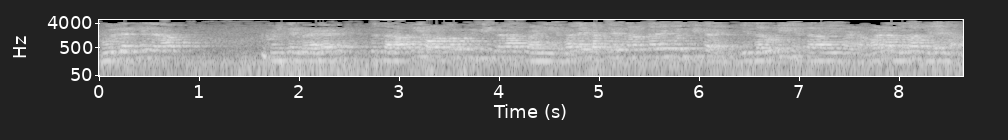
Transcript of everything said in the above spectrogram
بھول جاتی ہے جناب۔ کچھ دن رہ گئے تو تراوی عورتوں کو بھی بیس نماز پڑھنی ہے۔ بھلے بچے طرف کریں کچھ بھی کریں یہ ضروری ہے تراوی پڑھنا۔ ورنہ دنا ملے گا۔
